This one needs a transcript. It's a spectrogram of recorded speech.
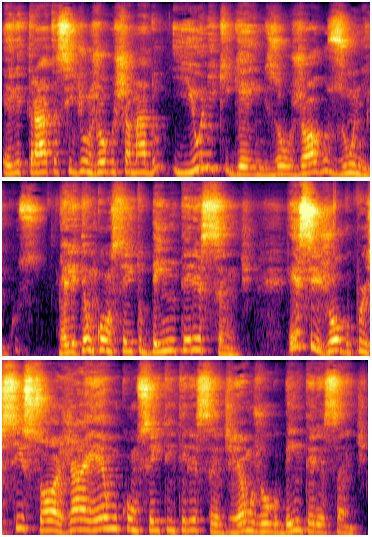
ele trata-se de um jogo chamado Unique Games, ou Jogos Únicos. Ele tem um conceito bem interessante. Esse jogo por si só já é um conceito interessante, já é um jogo bem interessante.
